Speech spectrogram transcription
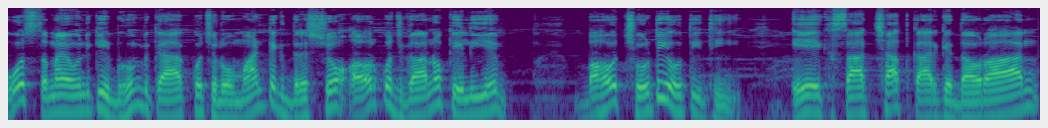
उस समय उनकी भूमिका कुछ रोमांटिक दृश्यों और कुछ गानों के लिए बहुत छोटी होती थी। एक साक्षात्कार के दौरान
